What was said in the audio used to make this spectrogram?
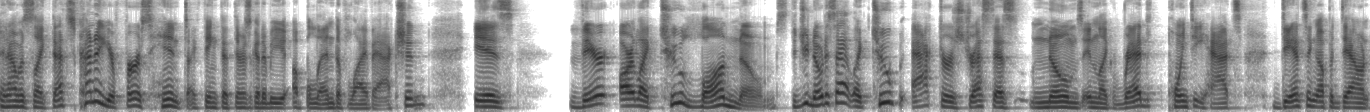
and I was like, that's kind of your first hint, I think, that there's going to be a blend of live action. Is there are like two lawn gnomes. Did you notice that? Like two actors dressed as gnomes in like red pointy hats dancing up and down,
